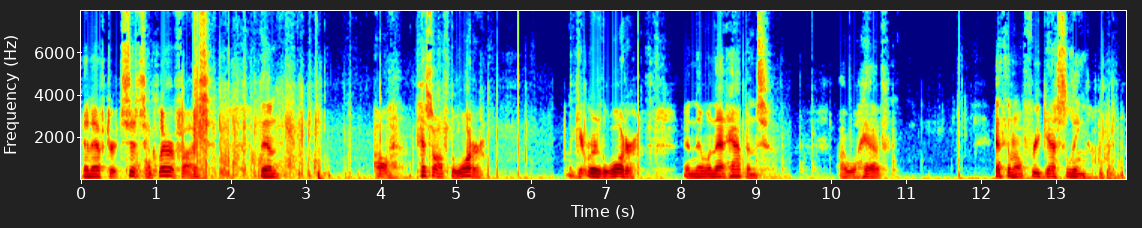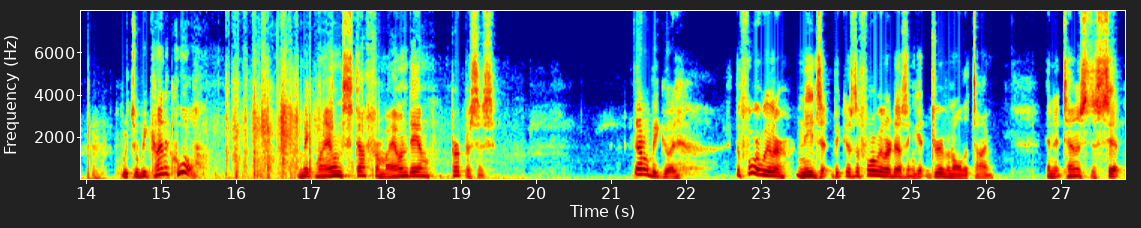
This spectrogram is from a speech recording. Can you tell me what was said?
And after it sits and clarifies, then I'll piss off the water, get rid of the water, and then when that happens, I will have ethanol-free gasoline, which will be kind of cool make my own stuff for my own damn purposes. That'll be good. The four wheeler needs it because the four wheeler doesn't get driven all the time and it tends to sit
